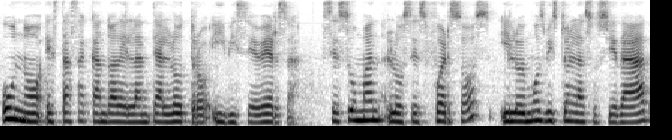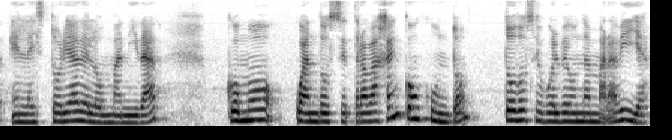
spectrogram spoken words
uno está sacando adelante al otro y viceversa. Se suman los esfuerzos y lo hemos visto en la sociedad, en la historia de la humanidad, como cuando se trabaja en conjunto, todo se vuelve una maravilla.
